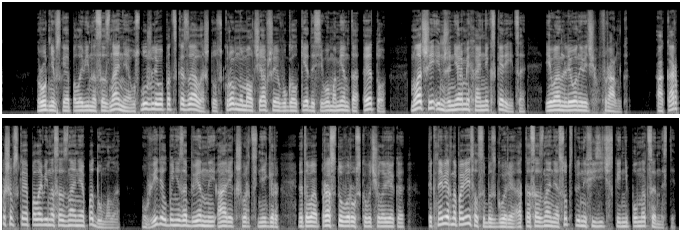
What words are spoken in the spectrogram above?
Рудневская половина сознания услужливо подсказала, что скромно молчавшая в уголке до сего момента это младший инженер-механик с корейца Иван Леонович Франк. А Карпышевская половина сознания подумала, увидел бы незабвенный Арик Шварценеггер – этого простого русского человека, так, наверное, повесился бы с горя от осознания собственной физической неполноценности.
